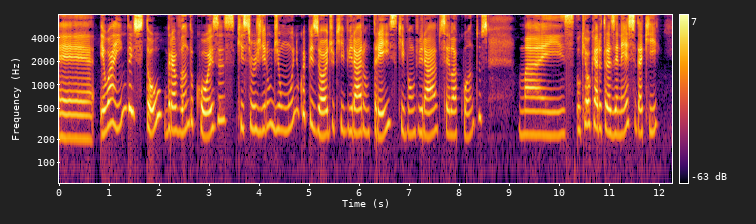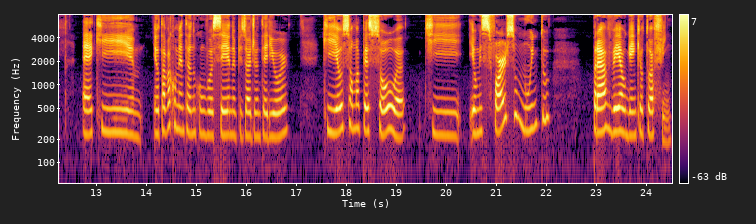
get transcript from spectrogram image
É, eu ainda estou gravando coisas que surgiram de um único episódio que viraram três, que vão virar sei lá quantos, mas o que eu quero trazer nesse daqui é que eu estava comentando com você no episódio anterior que eu sou uma pessoa que eu me esforço muito para ver alguém que eu tô afim.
